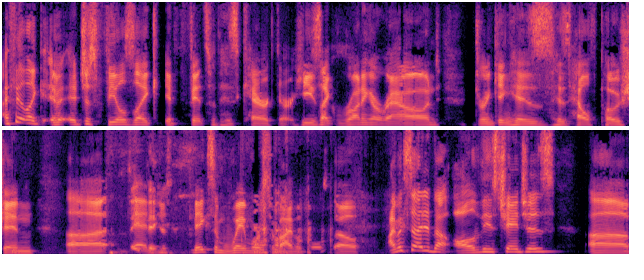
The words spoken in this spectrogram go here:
I feel like it, it just feels like it fits with his character. He's like running around, drinking his his health potion, uh, and it just makes him way more survivable. so I'm excited about all of these changes. Uh,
